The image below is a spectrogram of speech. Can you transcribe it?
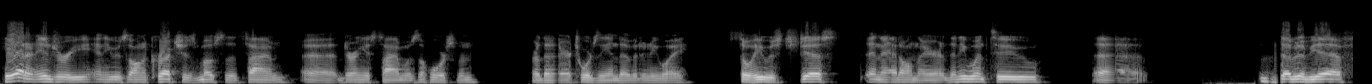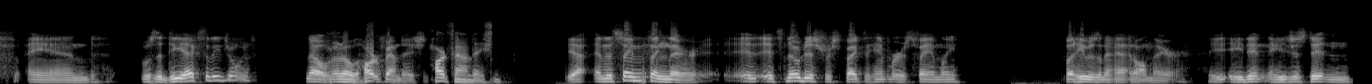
he had an injury and he was on crutches most of the time uh, during his time as the Horseman, or there towards the end of it anyway. So he was just an add-on there. Then he went to uh, WWF and was it DX that he joined? No, no, no, Heart Foundation. Heart Foundation. Yeah, and the same thing there. It, it's no disrespect to him or his family, but he was an add-on there. He, he didn't. He just didn't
